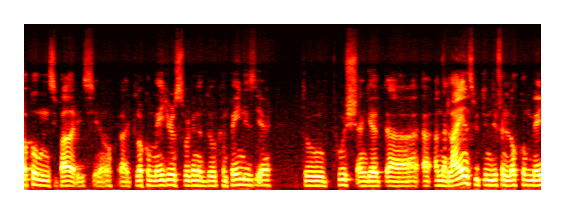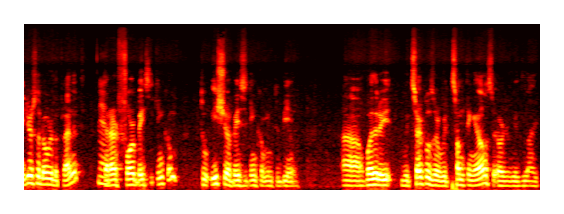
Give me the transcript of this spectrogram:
local municipalities you know like local majors we're going to do a campaign this year to push and get uh, an alliance between different local majors all over the planet Yeah. that are for basic income to issue a basic income into being uh, whether it, with circles or with something else or with like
